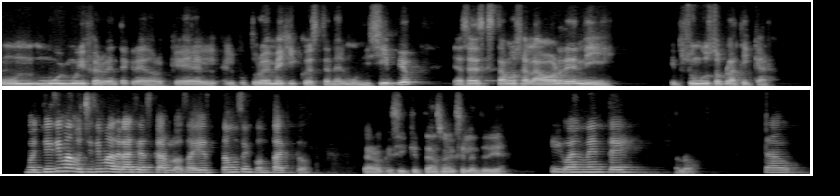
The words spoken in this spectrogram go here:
un muy, muy fervente creador que el, futuro de México esté en el municipio. Ya sabes que estamos a la orden y, y pues un gusto platicar. Muchísimas, muchísimas gracias, Carlos. Ahí estamos en contacto. Claro que sí, que tengas un excelente día. Igualmente. Hasta luego. Chao.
